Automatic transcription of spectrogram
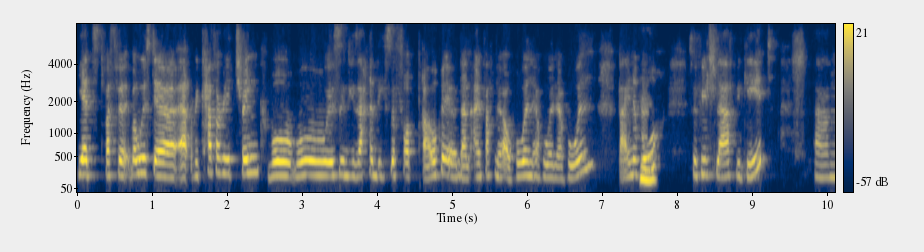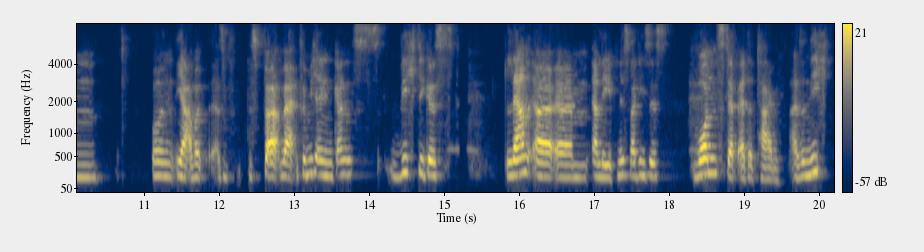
jetzt, was für, wo ist der Recovery Drink, wo, wo sind die Sachen, die ich sofort brauche und dann einfach nur erholen, erholen, erholen, Beine hm. hoch, so viel Schlaf wie geht. Ähm, und ja, aber also das war für mich ein ganz wichtiges Lernerlebnis äh, ähm, war dieses One Step at a Time. Also nicht,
